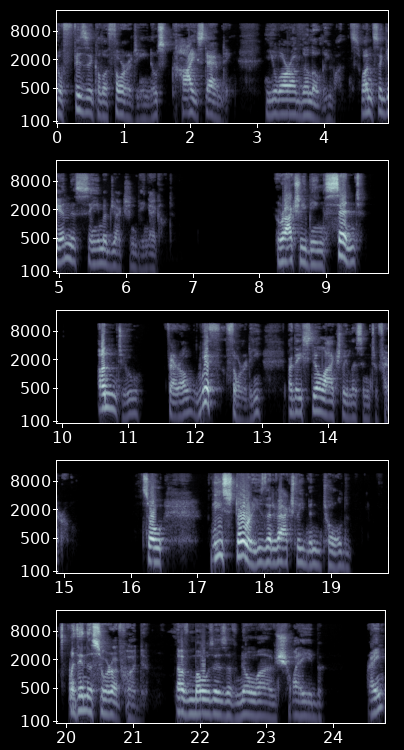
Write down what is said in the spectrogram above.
no physical authority, no high standing. You are of the lowly ones. Once again, this same objection being echoed. You're actually being sent unto Pharaoh with authority, but they still actually listen to Pharaoh. So these stories that have actually been told within the Surah of Hud, of Moses, of Noah, of Shuaib, right,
